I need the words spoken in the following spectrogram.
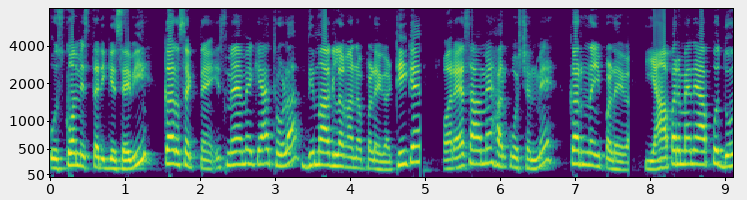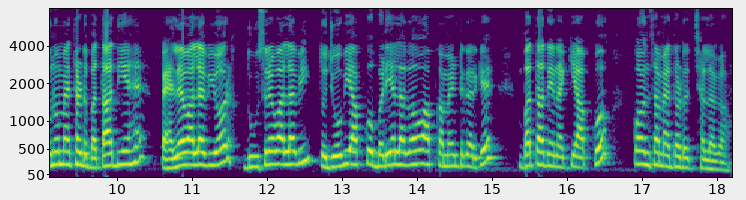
उसको हम इस तरीके से भी कर सकते हैं। इसमें हमें क्या है? थोड़ा दिमाग लगाना पड़ेगा, ठीक है? और ऐसा हमें हर क्वेश्चन में करना ही पड़ेगा। यहाँ पर मैंने आपको दोनों मेथड बता दिए हैं। पहले वाला भी और दूसरे वाला भी। तो जो भी आपको बढ़िया लगा हो, आप कमेंट करके बता देना कि आपको कौन सा मेथड अच्छा लगा।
